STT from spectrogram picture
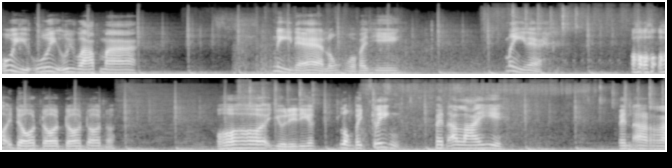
อุ้ยอุ้ยอุ้ยวาร์ปมา นี่แน่ลงหัวไปทีนี่แน่โอ้ยโดนโดนโดนโดนโดนโอ้ยอยู่ดีๆลงไปกลิ้ง เป็นอะไร เป็นอะไร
